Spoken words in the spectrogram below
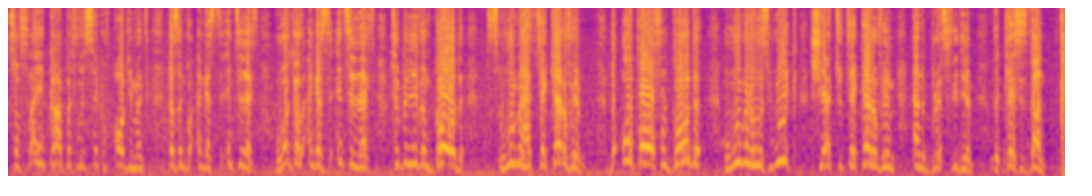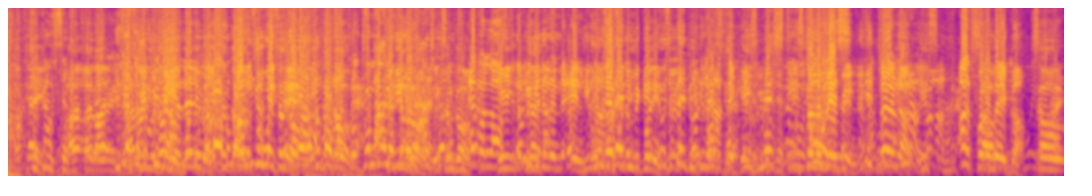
So flying carpet for the sake of argument doesn't go against the intellect. What go against the intellect to believe in God, woman had to take care of him. The all-powerful God, a woman who is weak, she had to take care of him and breastfeed him. The case is done. Okay. Take care of yourself. I, I like. You can't I talk like- to let him go. He can no, go. no, He no, can wait go. there. He go. from the beginning, go. He can go. Everlasting, the beginning and the end. He was there from the beginning. He was a baby. He didn't have to take He's missed. He's He's gonna always miss. been. He's eternal. Alpha and Omega. So,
